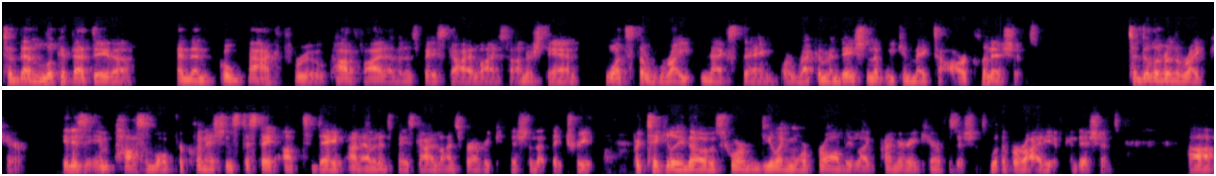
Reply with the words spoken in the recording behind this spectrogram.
to then look at that data and then go back through codified evidence-based guidelines to understand what's the right next thing or recommendation that we can make to our clinicians to deliver the right care it is impossible for clinicians to stay up to date on evidence-based guidelines for every condition that they treat, particularly those who are dealing more broadly like primary care physicians with a variety of conditions. Uh,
